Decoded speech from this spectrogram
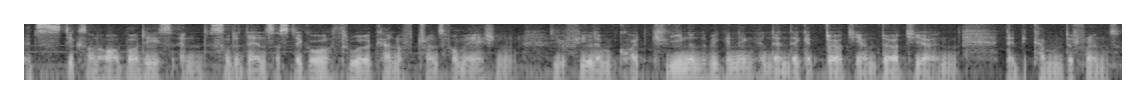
it sticks on our bodies and so the dancers, they go through a kind of transformation. You feel them quite clean in the beginning and then they get dirtier and dirtier and they become different.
